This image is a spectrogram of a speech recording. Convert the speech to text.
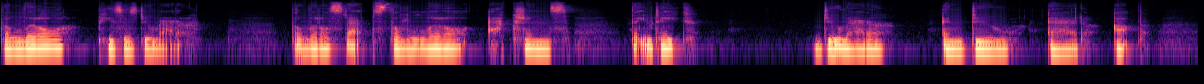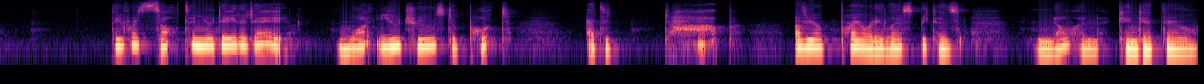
the little pieces do matter. The little steps, the little actions that you take do matter and do add up. They result in your day to day. What you choose to put at the top of your priority list because no one can get through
